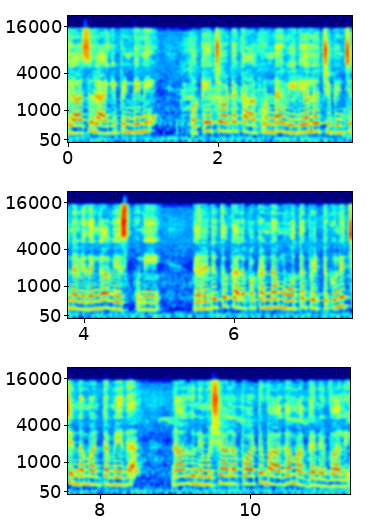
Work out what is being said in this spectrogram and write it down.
గ్లాసు రాగి పిండిని ఒకే చోట కాకుండా వీడియోలో చూపించిన విధంగా వేసుకుని గరిటెతో కలపకుండా మూత పెట్టుకుని చిన్న మంట మీద నాలుగు నిమిషాల పాటు బాగా మగ్గనివ్వాలి.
